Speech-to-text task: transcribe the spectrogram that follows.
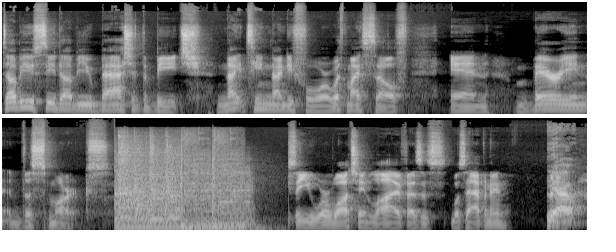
WCW Bash at the Beach, 1994, with myself and burying the Smarks. So you were watching live as this was happening? Yeah,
